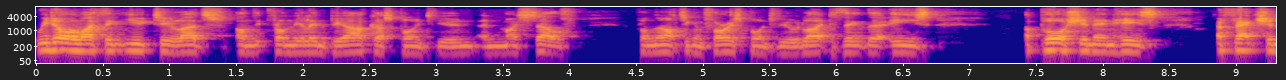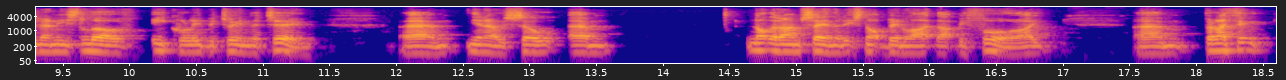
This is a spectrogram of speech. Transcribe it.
we'd all, I think, you two lads on the, from the Olympiacos point of view, and, and myself from the Nottingham Forest point of view, would like to think that he's apportioning his affection and his love equally between the two. Um, you know, so um, not that I'm saying that it's not been like that before. I, um, but I think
